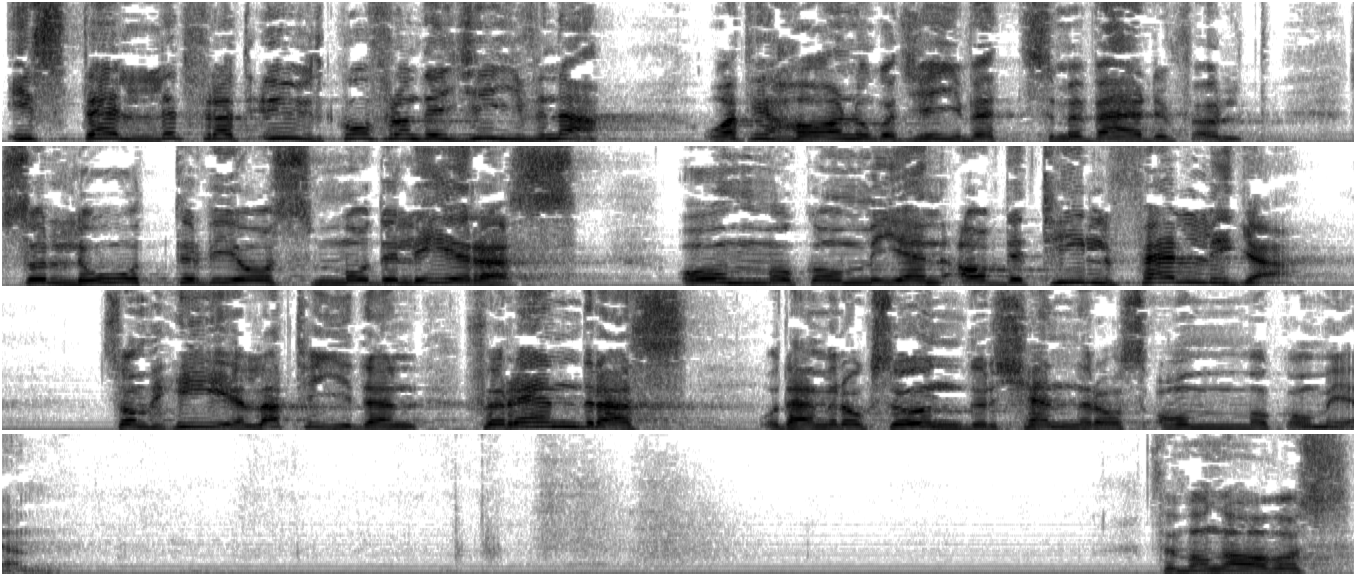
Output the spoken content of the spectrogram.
Istället för att utgå från det givna och att vi har något givet som är värdefullt så låter vi oss modelleras om och om igen av det tillfälliga som hela tiden förändras och därmed också underkänner oss om och om igen. För många av oss,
